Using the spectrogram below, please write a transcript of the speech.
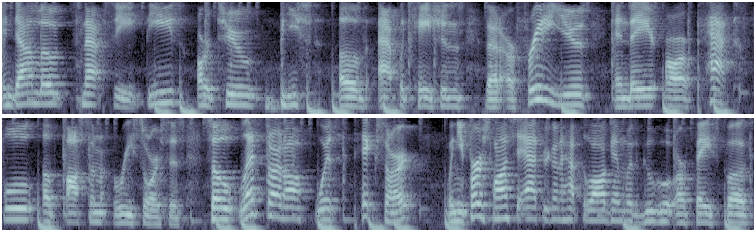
and download Snapseed. These are two beasts of applications that are free to use and they are packed full of awesome resources. So let's start off with PicsArt. When you first launch the app, you're gonna have to log in with Google or Facebook.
